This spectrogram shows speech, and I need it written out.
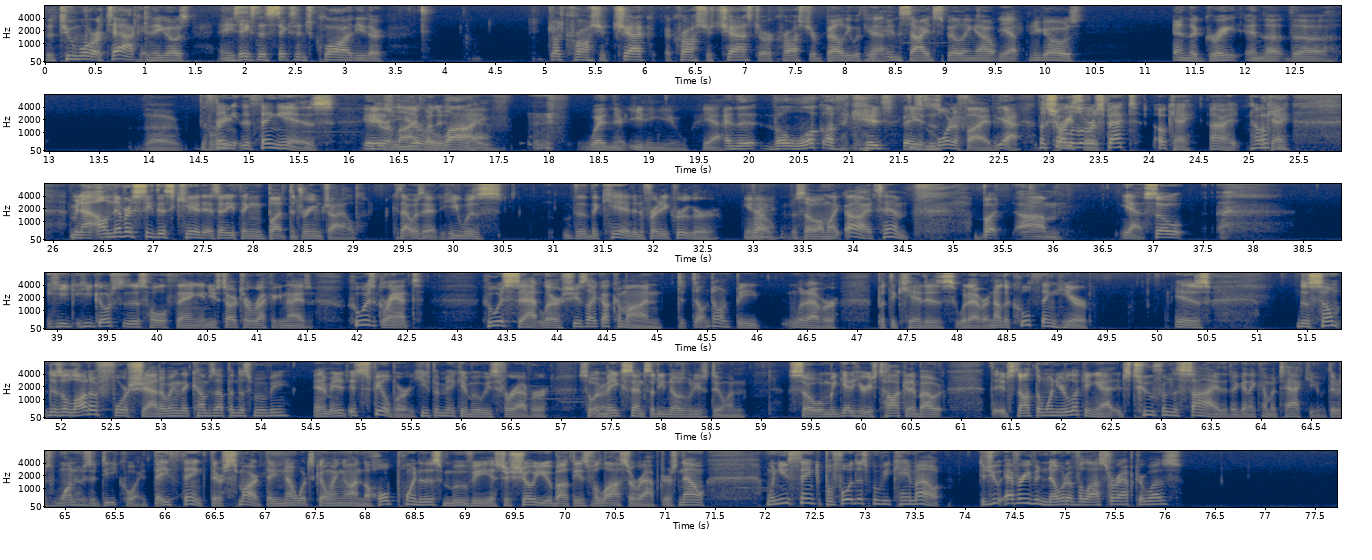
the two more attack, and he goes, and he takes this six inch claw and either across your check, across your chest, or across your belly with your Yeah. inside spilling out. Yep. And he goes, and the great and the the the, The great thing the thing is, is you're alive. you're alive when they're eating you. Yeah. And the the look on the kid's face He's is mortified. yeah, Let's show a little priceless. respect. Okay. All right. Okay. Okay. I mean, I- I'll never see this kid as anything but the dream child because that was it. He was the the kid in Freddy Krueger. You know. So I'm like, oh, it's him. But um, yeah. So he he goes through this whole thing, and you start to recognize who is Grant, who is Sattler. She's like, oh come on, D- don't don't be whatever. But the kid is whatever. Now the cool thing here is there's some there's a lot of foreshadowing that comes up in this movie. And I mean, it, it's Spielberg. He's been making movies forever, so it makes sense that he knows what he's doing. So when we get here, he's talking about it's not the one you're looking at. It's two from the side that are going to come attack you. There's one who's a decoy. They think they're smart. They know what's going on. The whole point of this movie is to show you about these velociraptors. Now, when you think before this movie came out, did you ever even know what a velociraptor was?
